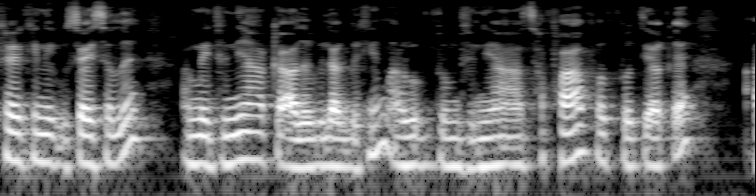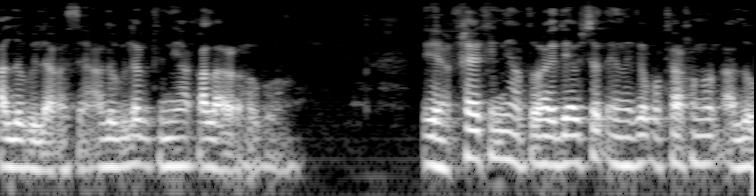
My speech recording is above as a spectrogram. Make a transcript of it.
খেৰখিনি গুচাই চালে আমি ধুনীয়াকৈ আলুবিলাক দেখিম আৰু একদম ধুনীয়া চাফা ফটফটীয়াকৈ আলুবিলাক আছে। আলুবিলাক ধুনীয়া কালাৰৰ হ'ব। এয়া খেৰখিনি আঁতৰাই দিয়াৰ পিছত এনেকৈ পথাৰখনত আলু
